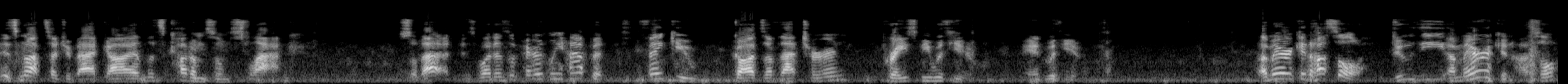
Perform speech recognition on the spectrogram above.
is not such a bad guy, let's cut him some slack. So that is what has apparently happened. Thank you, gods of that turn. Praise be with you. And with you. American Hustle. Do the American Hustle.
